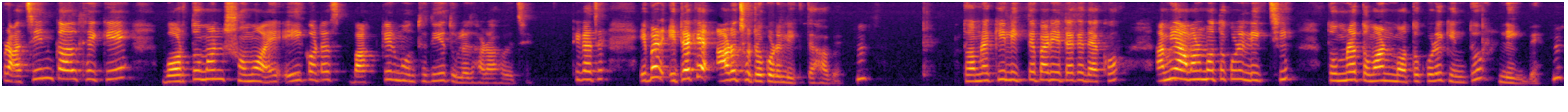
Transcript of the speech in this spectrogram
প্রাচীন কাল থেকে বর্তমান সময় এই কটা বাক্যের মধ্যে দিয়ে তুলে ধরা হয়েছে। ঠিক আছে? এবার এটাকে আরও ছোট করে লিখতে হবে। তো আমরা কি লিখতে পারি এটাকে? দেখো, আমি আমার মতো করে লিখছি, তোমরা তোমার মতো করে কিন্তু লিখবে। হুম?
